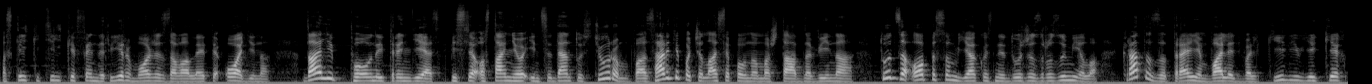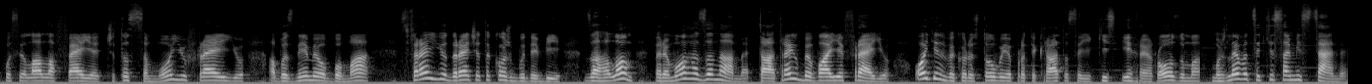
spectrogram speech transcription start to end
Оскільки тільки Фенрір може завалити Одіна. Далі повний трендєць. Після останнього інциденту з Тюром в Асгарді почалася повномасштабна війна. Тут за описом якось не дуже зрозуміло. Кратос з Атреєм валять валькірів, яких посилала фея, чи то з самою Фреєю, або з ними обома. З Фреєю, до речі, також буде бій. Загалом перемога за нами, та Атрей вбиває Фрею. Одін використовує проти Кратоса якісь ігри розума, можливо, це ті самі сцени.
